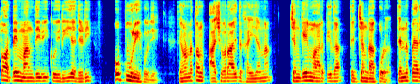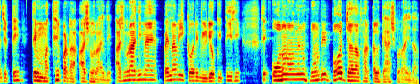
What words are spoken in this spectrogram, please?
ਤੁਹਾਡੇ ਮਨ ਦੀ ਵੀ ਕੋਈ ਰੀਝ ਹੈ ਜਿਹੜੀ, ਉਹ ਪੂਰੀ ਹੋ ਜੇ। ਤੇ ਹੁਣ ਮੈਂ ਤੁਹਾਨੂੰ ਅਸ਼ਵਰਾਜ ਦਿਖਾਈ ਜਾਣਾ ਚੰਗੇ ਮਾਰਕੇ ਦਾ ਤੇ ਚੰਗਾ ਘੋੜਾ। ਤਿੰਨ ਪੈਰ ਚਿੱਟੇ ਤੇ ਮੱਥੇ ਪਟਾ ਅਸ਼ਵਰਾਜ ਦੇ। ਅਸ਼ਵਰਾਜ ਦੀ ਮੈਂ ਪਹਿਲਾਂ ਵੀ ਇੱਕ ਵਾਰੀ ਵੀਡੀਓ ਕੀਤੀ ਸੀ ਤੇ ਉਦੋਂ ਨਾਲੋਂ ਮੈਨੂੰ ਹੁਣ ਵੀ ਬਹੁਤ ਜ਼ਿਆਦਾ ਫ਼ਰਕ ਲੱਗਿਆ ਅਸ਼ਵਰਾਜ ਦਾ।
